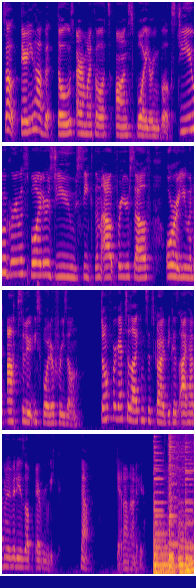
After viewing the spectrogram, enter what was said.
So there you have it. Those are my thoughts on spoiling books. Do you agree with spoilers? Do you seek them out for yourself? Or are you an absolutely spoiler free zone? Don't forget to like and subscribe because I have my videos up every week. Now, get on out of here.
